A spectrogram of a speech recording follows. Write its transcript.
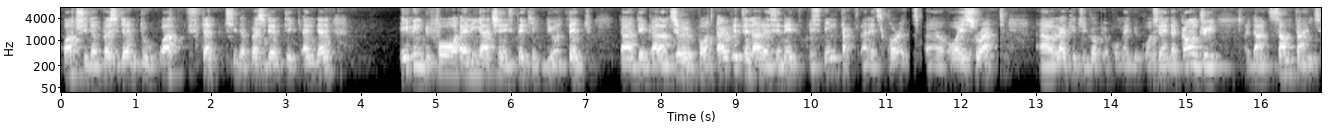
What should the president do? What step should the president take? And then, even before any action is taken, do you think that the Galamsey report, everything that is in it is intact and it's correct uh, or is right? I would like you to drop your comment because you're in the country that sometimes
